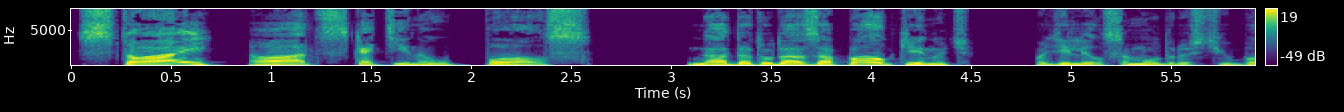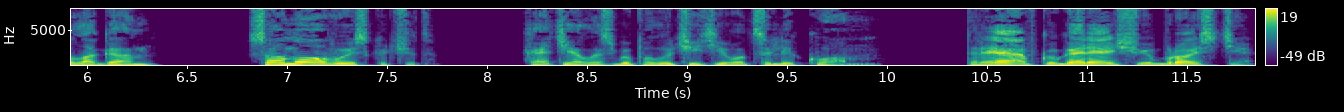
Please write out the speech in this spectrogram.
Стой! Вот, скотина, уполз. Надо туда запал кинуть, — поделился мудростью Балаган. Само выскочит. Хотелось бы получить его целиком. Тряпку горящую бросьте,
